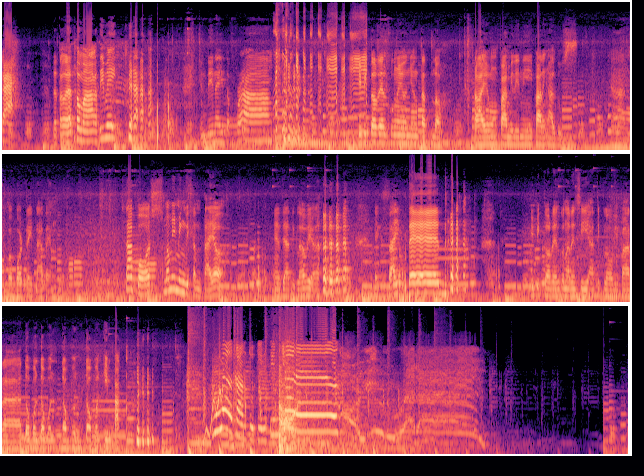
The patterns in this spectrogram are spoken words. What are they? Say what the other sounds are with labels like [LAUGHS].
Ah! Totoo na to mga ka-teammate. [LAUGHS] Hindi na ito prank. [LAUGHS] Pipictorial ko ngayon yung tatlo. Saka yung family ni paring Aldous. Yan, ipo-portrait natin. Tapos, mamimingwitan tayo. Yan si Ate Chloe, [LAUGHS] ah. Excited! Pipictorial ko na rin si Ate Chloe para double, double, double, double impact. Welcome to Tintin Channel!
